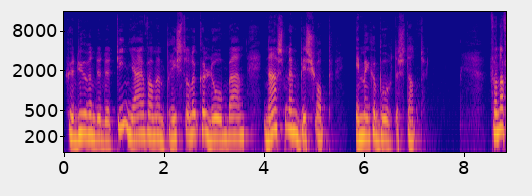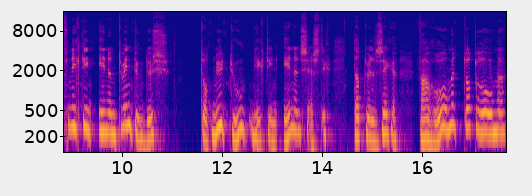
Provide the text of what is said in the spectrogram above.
gedurende de tien jaar van mijn priesterlijke loopbaan naast mijn bisschop in mijn geboortestad. Vanaf 1921 dus, tot nu toe 1961, dat wil zeggen van Rome tot Rome,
